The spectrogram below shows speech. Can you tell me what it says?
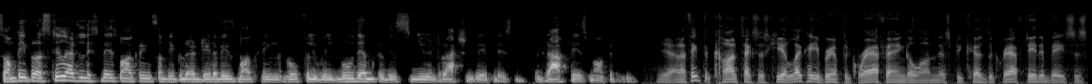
Some people are still at list-based marketing, some people are at database marketing, and hopefully we'll move them to this new interaction graph-based graph-based marketing. Yeah, and I think the context is key. I like how you bring up the graph angle on this because the graph databases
